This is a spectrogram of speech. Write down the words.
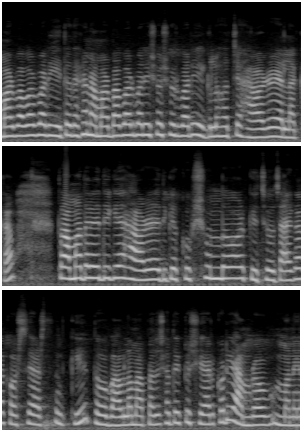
আমার বাবার বাড়ি, এই তো দেখেন আমার বাবার বাড়ি, শ্বশুর বাড়ি, এগুলো হচ্ছে হাওড়ের এলাকা। তো আমাদের এদিকে, হাওড়ের এদিকে খুব সুন্দর কিছু জায়গা করছে আর কি। তো ভাবলাম আপনাদের সাথে একটু শেয়ার করি, আমরাও মানে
